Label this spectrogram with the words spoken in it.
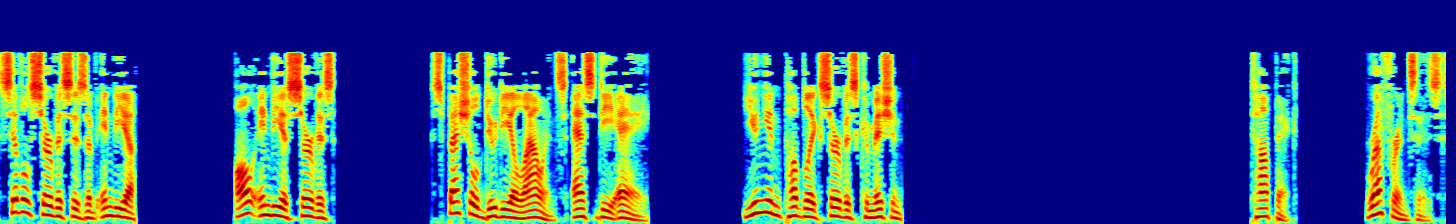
Civil Services of India. All India Service. Special Duty Allowance SDA Union Public Service Commission References.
